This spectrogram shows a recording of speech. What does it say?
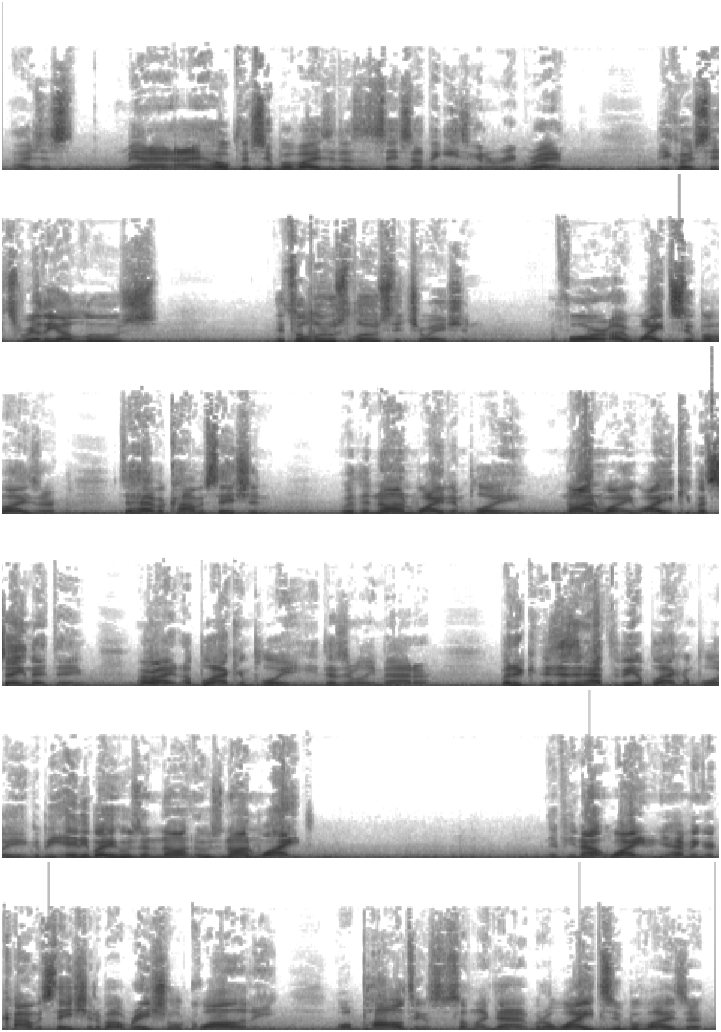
I just, man, I, I, hope the supervisor doesn't say something he's going to regret because it's really a lose. It's a lose lose situation for a white supervisor to have a conversation with a non white employee. Non white? Why you keep on saying that, Dave? All right, a black employee. It doesn't really matter. But it, it doesn't have to be a black employee. It could be anybody who's a non who's non white if you're not white and you're having a conversation about racial equality or politics or something like that with a white supervisor,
